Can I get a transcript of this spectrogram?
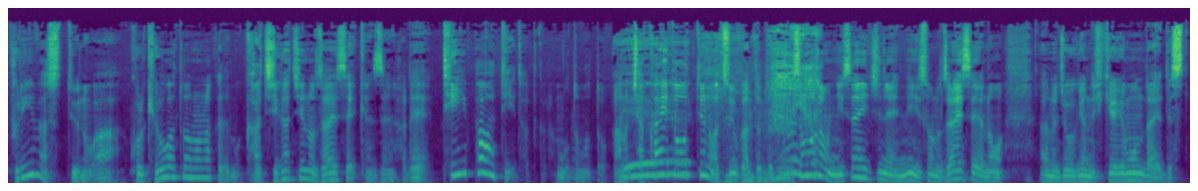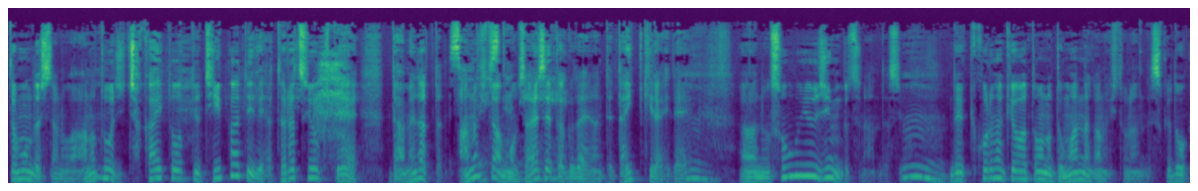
プリーバスっていうのは、これ共和党の中でもガチガチの財政健全派で、ティーパーティーだったから、もともと。あの、茶会党っていうのが強かった時に、そもそも2001年にその財政のあの上限の引き上げ問題で吸ったもんだしたのは、あの当時茶会党っていうティーパーティーがやたら強くて、ダメだった。あの人はもう財政拡大なんて大嫌いで、うん、あの、そういう人物なんですよ。うん、で、これが共和党のど真ん中の人なんですけど、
